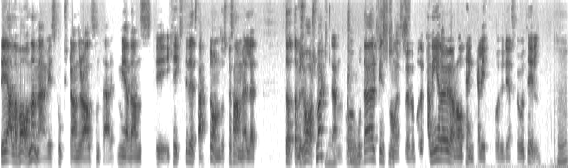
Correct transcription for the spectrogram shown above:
Det är alla vana med vid skogsbränder och allt sånt där. Medan i, i krigstid är det tvärtom. Då ska samhället stötta Försvarsmakten. Och, och, där finns det många som behöver både planera, öva och tänka lite på hur det ska gå till. Mm.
